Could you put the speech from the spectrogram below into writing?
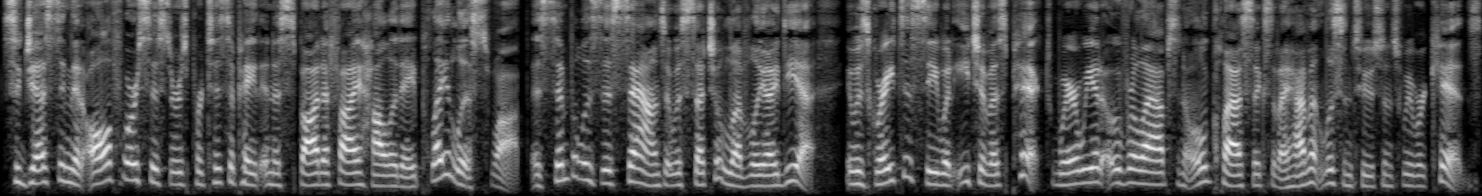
suggesting that all four sisters participate in a Spotify holiday playlist swap. As simple as this sounds, it was such a lovely idea. It was great to see what each of us picked, where we had overlaps and old classics that I haven't listened to since we were kids.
